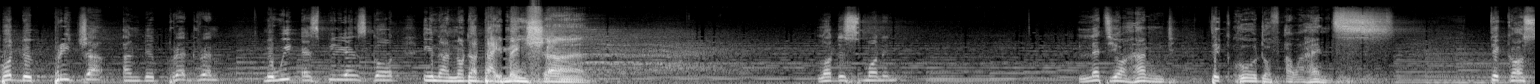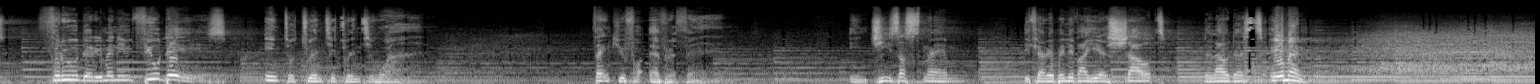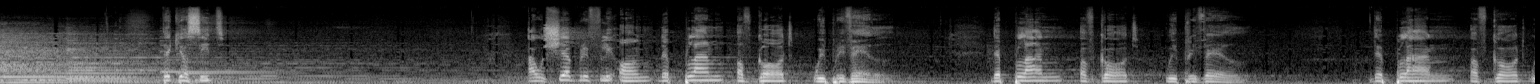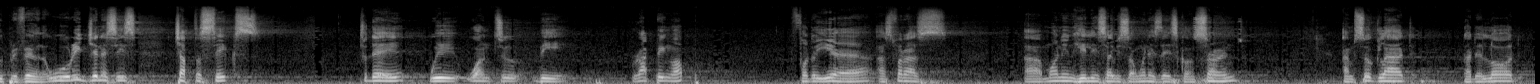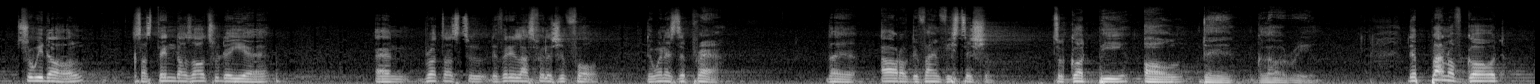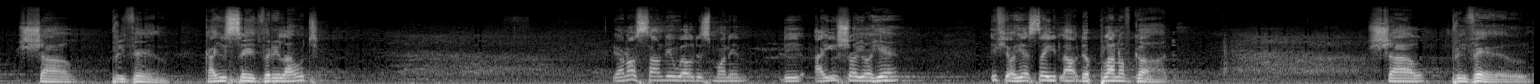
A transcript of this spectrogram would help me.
Both the preacher and the brethren, may we experience God in another dimension. Lord, this morning, let your hand take hold of our hands. Take us through the remaining few days into 2021. Thank you for everything. In Jesus' name, if you're a believer here, shout the loudest Amen. Take your seat. I will share briefly on the plan of God will prevail. The plan of God will prevail. The plan of God will prevail. We'll read Genesis chapter 6. Today, we want to be wrapping up for the year as far as our morning healing service on Wednesday is concerned. I'm so glad that the Lord, through it all, sustained us all through the year and brought us to the very last fellowship for the Wednesday prayer, the hour of divine visitation. To God be all the glory. The plan of God shall prevail. Can you say it very loud? You are not sounding well this morning. The, are you sure you're here? If you're here, say it loud. The plan of God shall prevail.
